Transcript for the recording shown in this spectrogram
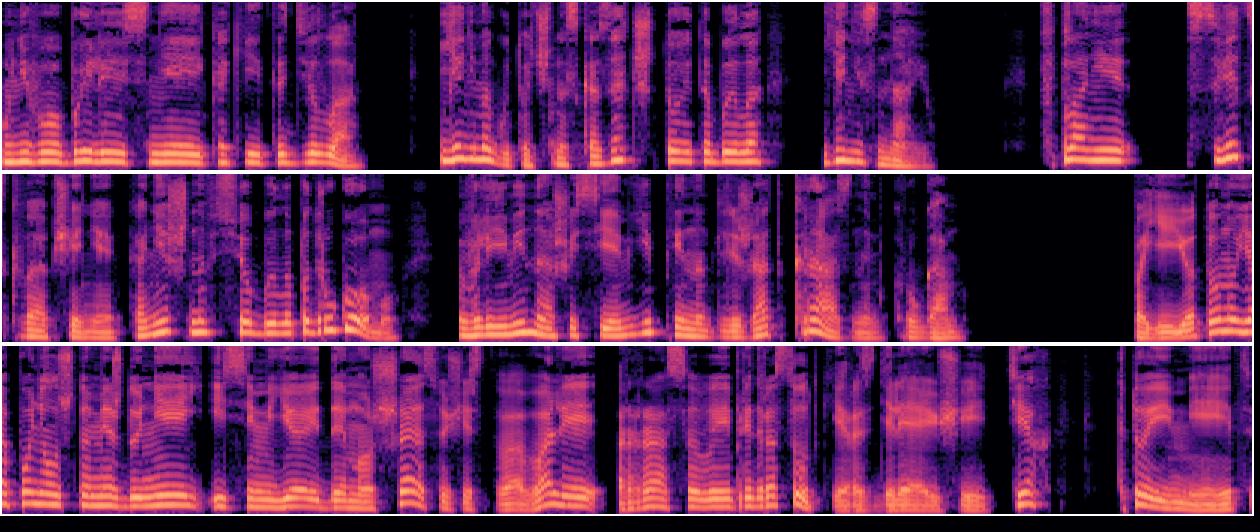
«У него были с ней какие-то дела. Я не могу точно сказать, что это было, я не знаю. В плане светского общения, конечно, все было по-другому. В Лиме наши семьи принадлежат к разным кругам. По ее тону я понял, что между ней и семьей де Моше существовали расовые предрассудки, разделяющие тех, кто имеет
